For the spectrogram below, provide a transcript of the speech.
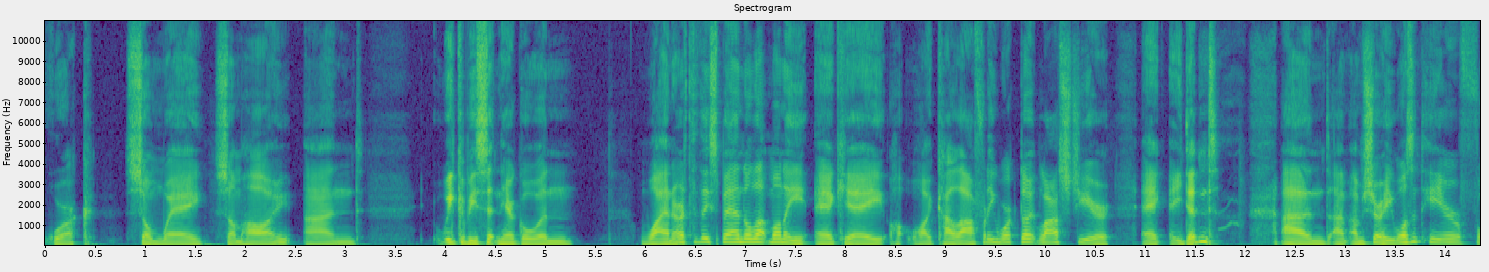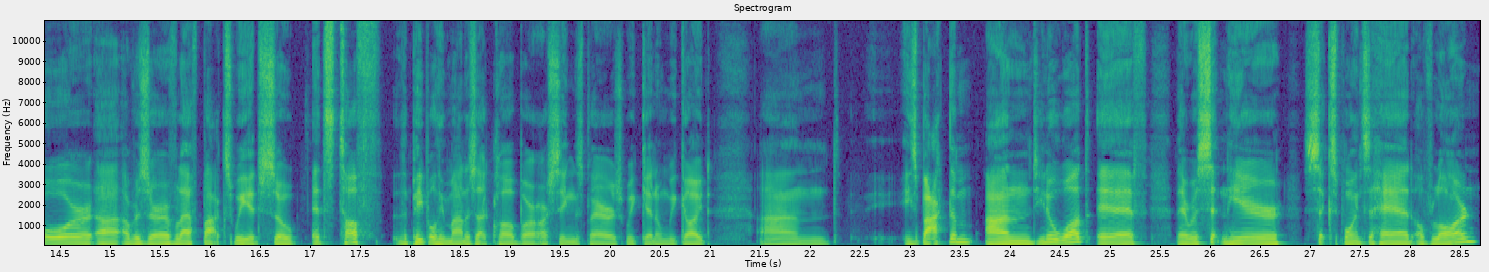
work some way somehow, and we could be sitting here going why on earth did they spend all that money? AKA how Kyle Lafferty worked out last year. He didn't. And I'm, sure he wasn't here for uh, a reserve left back's wage. So it's tough. The people who manage that club are, are seeing these players week in and week out. And he's backed them. And you know what? If they were sitting here six points ahead of Larne,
